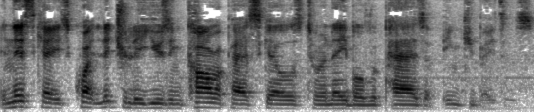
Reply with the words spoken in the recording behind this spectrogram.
in this case, quite literally using car repair skills to enable repairs of incubators.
